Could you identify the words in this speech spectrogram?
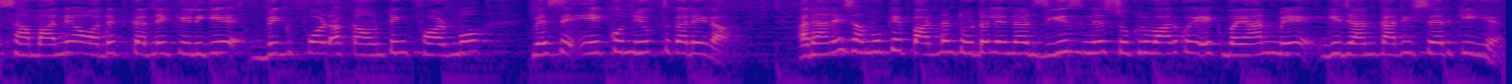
सामान्य ऑडिट करने के लिए बिग फोर अकाउंटिंग फर्मों में से एक को नियुक्त करेगा। अडानी समूह के पार्टनर टोटल एनर्जीज ने शुक्रवार को एक बयान में ये जानकारी शेयर की है।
